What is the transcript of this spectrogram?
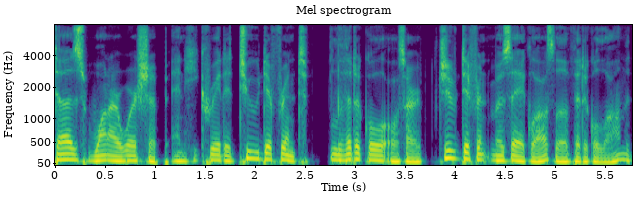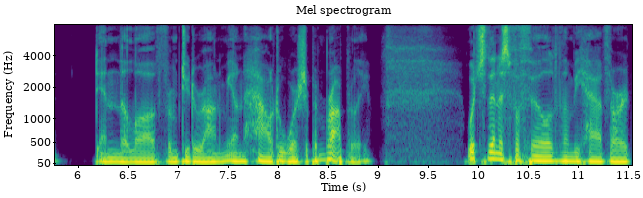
does want our worship, and He created two different Levitical, oh sorry, two different Mosaic laws: the Levitical law and the in the law from Deuteronomy on how to worship him properly. Which then is fulfilled. Then we have our,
